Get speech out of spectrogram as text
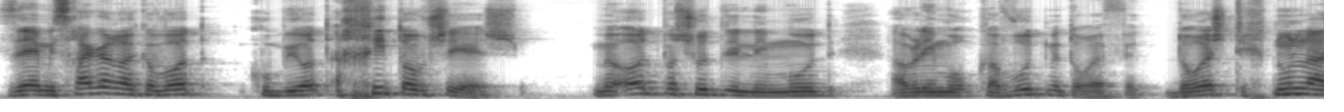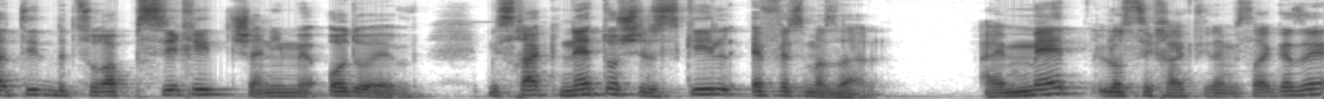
זה משחק הרכבות קוביות הכי טוב שיש. מאוד פשוט ללימוד אבל עם מורכבות מטורפת. דורש תכנון לעתיד בצורה פסיכית שאני מאוד אוהב. משחק נטו של skill אפס מזל. האמת לא שיחקתי את המשחק הזה.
